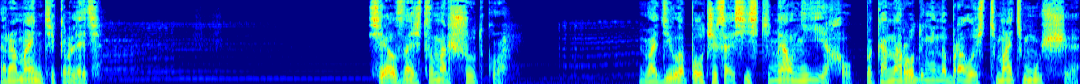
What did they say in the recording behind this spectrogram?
Романтика, блядь. Сел, значит, в маршрутку. Водила полчаса сиськи мял, не ехал, пока народу не набралось тьма тьмущая.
